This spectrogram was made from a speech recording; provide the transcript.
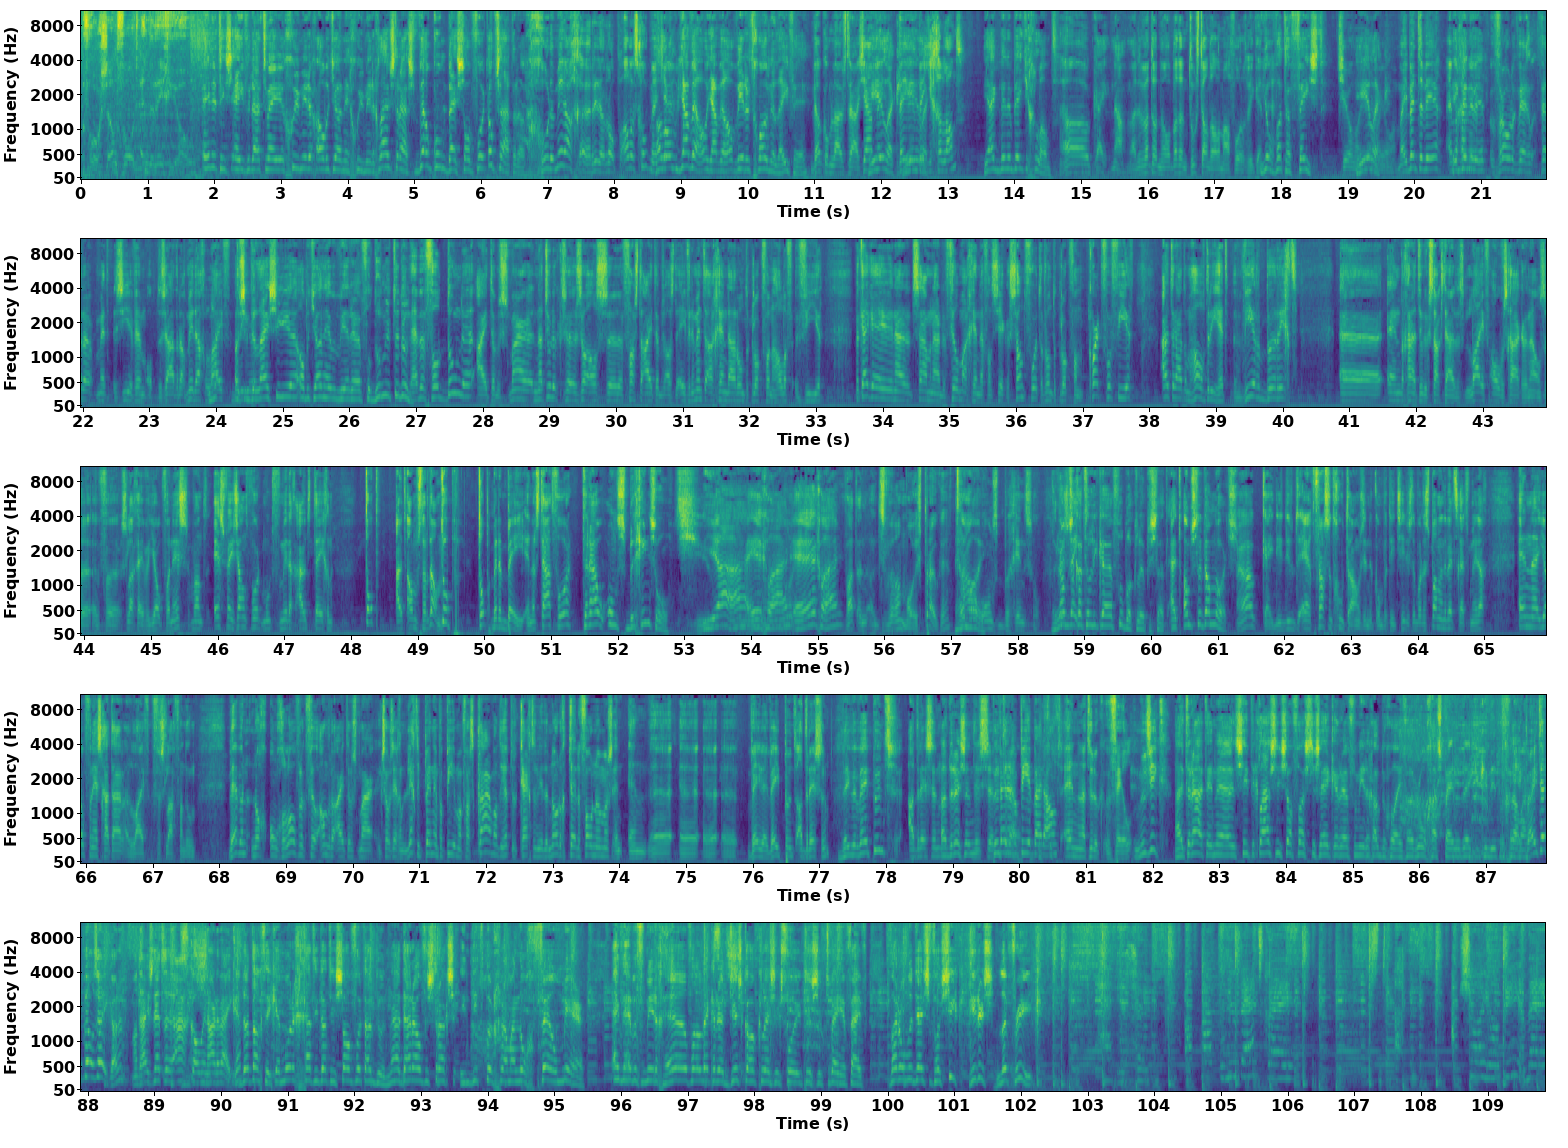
Voor Zandvoort en de regio. En het is even na twee. Goedemiddag Albert-Jan en goedemiddag luisteraars. Welkom bij Zandvoort op zaterdag. Goedemiddag uh, Ridder Rob. Alles goed met Hallo, je? Hallo, jawel, jawel. Weer het gewone leven hè. Welkom luisteraars. Ja, heerlijk, ben, je heerlijk. een beetje geland? Ja, ik ben een beetje geland. Oké, nou, wat een, wat een toestand allemaal vorig weekend. Jo, wat een feest. Jongen, Heerlijk. Jongen, jongen. Maar je bent er weer. En we ik gaan ben er weer, vrolijk weg, verder met ZFM op de zaterdagmiddag live. Als ik de lijst zie, uh, Albert-Jan, hebben we weer uh, voldoende te doen. We hebben voldoende items. Maar natuurlijk uh, zoals de vaste items als de evenementenagenda rond de klok van half vier. We kijken even naar, samen naar de filmagenda van Circus Zandvoort rond de klok van kwart voor vier. Uiteraard om half drie het weerbericht. Uh, en we gaan natuurlijk straks naar het live overschakelen naar onze verslaggever Joop van Nes. Want SV Zandvoort moet vanmiddag uit tegen Top uit Amsterdam. Top. Top met een B. En dat staat voor? Trouw ons beginsel. Tjoe. Ja, echt waar. Echt waar. Wat een, het is wel een mooie spreuk, hè? Heel Trouw mooi. ons beginsel. Rooms-Katholieke dus voetbalclub is dat. Uit Amsterdam-Noord. Oké, okay, die doet erg verrassend goed trouwens in de competitie. Dus dat wordt een spannende wedstrijd vanmiddag. En uh, Joop van Nes gaat daar live verslag van doen. We hebben nog ongelooflijk veel andere items. Maar ik zou zeggen, leg uw pen en papier maar vast klaar. Want u hebt, krijgt er weer de nodige telefoonnummers en, en uh, uh, www.adressen. www. Adressen. Adressen. Dus pen en papier bij de hand. En natuurlijk veel muziek. Uiteraard. En Sinterklaas die zal vast en zeker vanmiddag ook nog wel even een rol gaan spelen, denk ik, in dit programma. Ik weet het wel zeker. Want hij is net aangekomen in Harderwijk, hè? Dat dacht ik. En morgen gaat hij dat in Zandvoort ook doen. Nou, daarover straks in dit programma nog veel meer. En we hebben vanmiddag heel veel lekkere disco classics voor je tussen 2 en 5. Waaronder deze van Chic. Hier is Le Freak. Sure mij.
